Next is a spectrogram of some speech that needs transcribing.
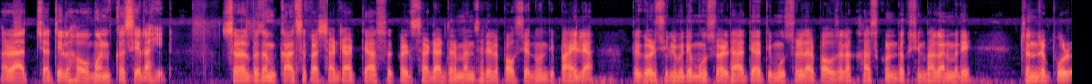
राज्यातील हवामान कसे राहील. सर्वप्रथम काल सकाळ साडेआठ ते आज सकाळी साडेआठ दरम्यान झालेल्या पावसाच्या नोंदी पाहिल्या तर गडचिरोलीमध्ये मुसळधार ते अतिमुसळधार पाऊस झाला. खास करून दक्षिण भागांमध्ये चंद्रपूर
